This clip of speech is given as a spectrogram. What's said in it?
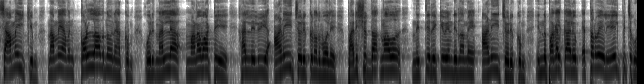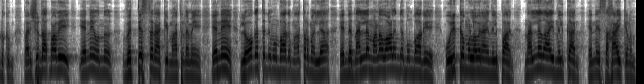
ചമയിക്കും. നമ്മെ അവൻ കൊള്ളാവുന്നവനാക്കും. ഒരു നല്ല മണവാട്ടിയെ ഹല്ലുയ അണിയിച്ചൊരുക്കുന്നത് പോലെ പരിശുദ്ധാത്മാവ് നിത്യതയ്ക്ക് വേണ്ടി നമ്മെ അണിയിച്ചൊരുക്കും. ഇന്ന് പകൽക്കാലം എത്ര പേര് ഏൽപ്പിച്ചു കൊടുക്കും. പരിശുദ്ധാത്മാവേ എന്നെ ഒന്ന് വ്യത്യസ്തനാക്കി മാറ്റണമേ. എന്നെ ലോകത്തിന്റെ മുമ്പാകെ മാത്രമല്ല എന്റെ നല്ല മണവാളന്റെ മുമ്പാകെ ഒരുക്കമുള്ളവനായി നിൽപ്പാൻ നല്ലതായി നിൽക്കാൻ എന്നെ സഹായിക്കണം.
